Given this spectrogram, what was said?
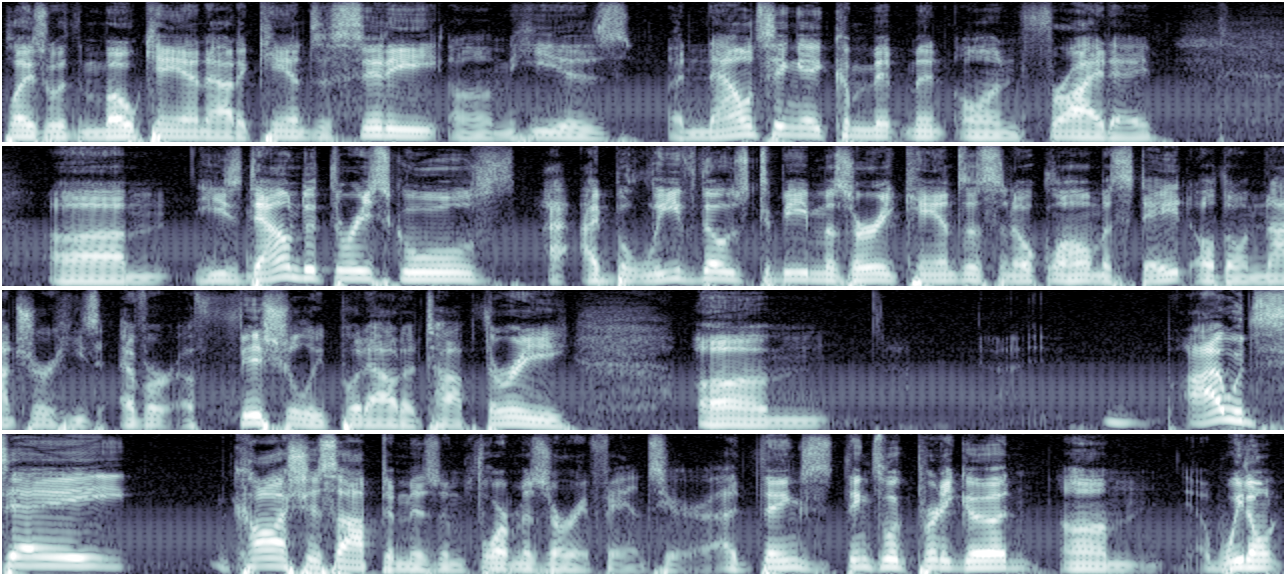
plays with mocan out of kansas city um, he is announcing a commitment on friday um, he's down to three schools. I, I, believe those to be Missouri, Kansas, and Oklahoma State, although I'm not sure he's ever officially put out a top three. Um, I would say cautious optimism for Missouri fans here. Uh, things things look pretty good. Um, we don't.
